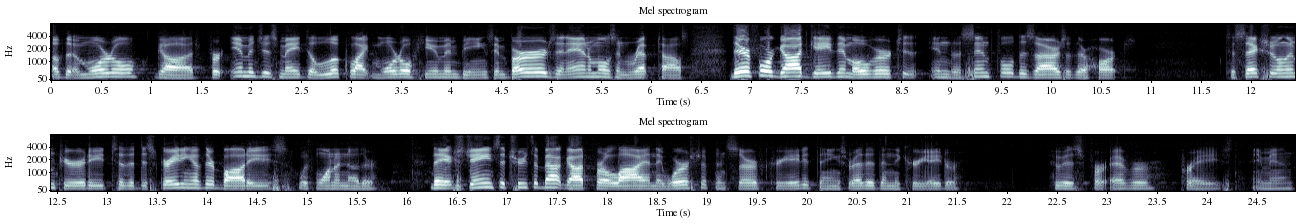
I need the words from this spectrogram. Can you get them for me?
of the immortal God for images made to look like mortal human beings, and birds and animals and reptiles. Therefore, God gave them over to, in the sinful desires of their hearts, to sexual impurity, to the disgrading of their bodies with one another. They exchanged the truth about God for a lie, and they worshiped and served created things rather than the Creator, who is forever praised. Amen.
